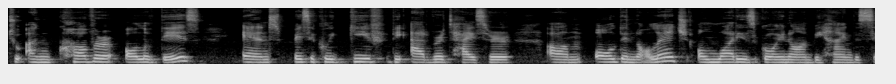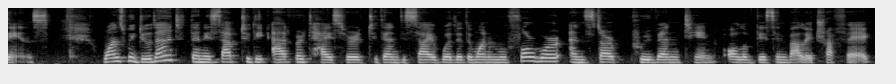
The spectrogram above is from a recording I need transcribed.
to uncover all of this and basically give the advertiser um, all the knowledge on what is going on behind the scenes. Once we do that, then it's up to the advertiser to then decide whether they want to move forward and start preventing all of this invalid traffic.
